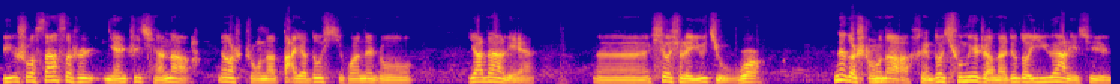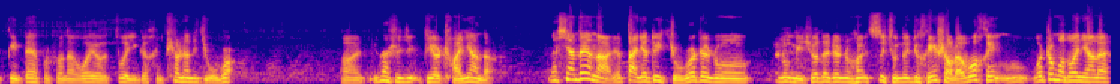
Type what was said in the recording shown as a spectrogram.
比如说三四十年之前呢，那个时候呢，大家都喜欢那种鸭蛋脸，嗯，笑起来有酒窝。那个时候呢，很多求美者呢，就到医院里去跟大夫说呢，我要做一个很漂亮的酒窝。啊，那是就比较常见的。那现在呢，大家对酒窝这种这种美学的这种 诉求呢，就很少了。我很我这么多年来，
